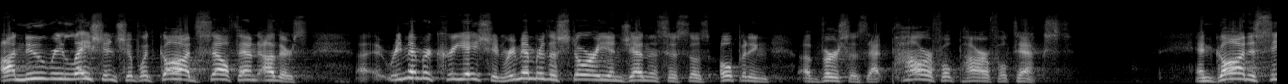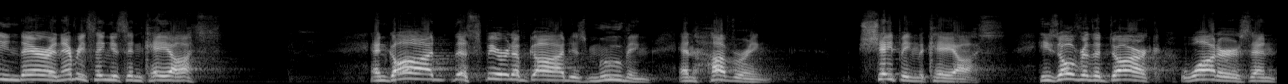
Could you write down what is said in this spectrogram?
a new relationship with God, self, and others. Uh, remember creation. Remember the story in Genesis, those opening uh, verses, that powerful, powerful text. And God is seen there, and everything is in chaos. And God, the Spirit of God, is moving and hovering, shaping the chaos. He's over the dark waters, and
